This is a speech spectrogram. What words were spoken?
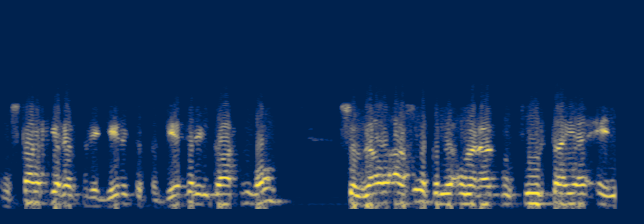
omstandighede vir die diere te verbeter in Kaapstad sowel as ook om die onderhoud van voertuie en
